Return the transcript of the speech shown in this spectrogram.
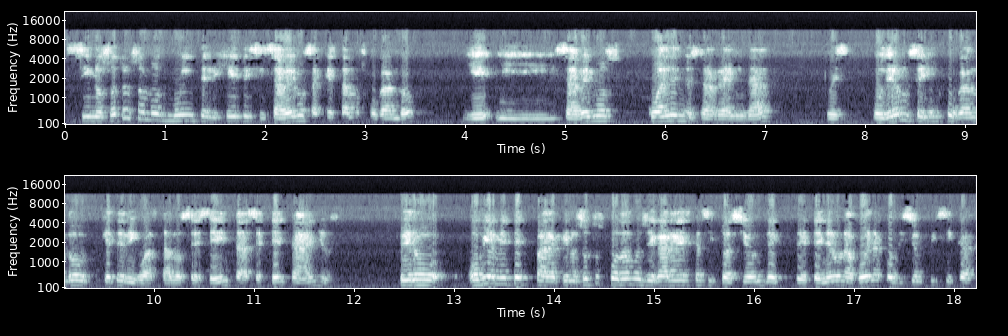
si nosotros somos muy inteligentes y sabemos a qué estamos jugando y, y sabemos cuál es nuestra realidad, pues pudiéramos seguir jugando, ¿qué te digo?, hasta los 60, 70 años. Pero obviamente para que nosotros podamos llegar a esta situación de, tener una buena condición física,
